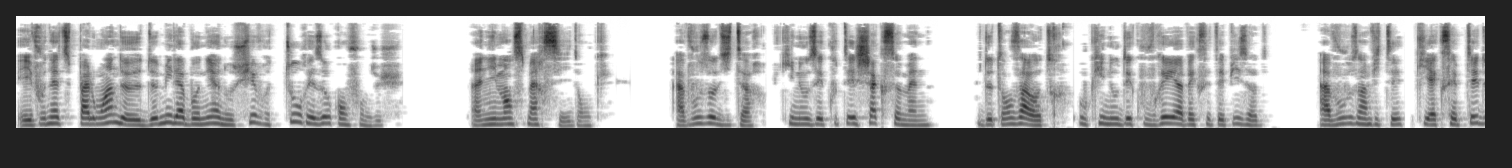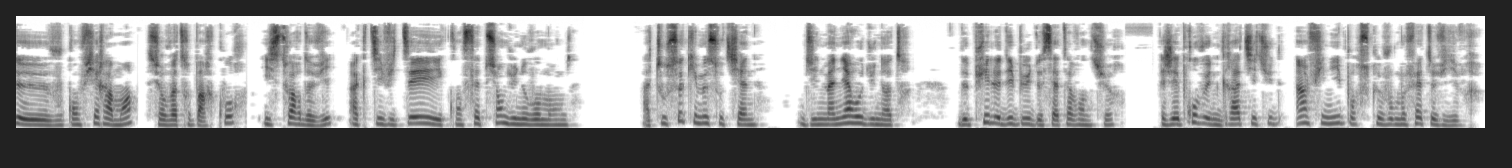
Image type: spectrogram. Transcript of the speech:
et vous n'êtes pas loin de 2000 abonnés à nous suivre, tous réseaux confondus. Un immense merci, donc. À vous auditeurs, qui nous écoutez chaque semaine, de temps à autre, ou qui nous découvrez avec cet épisode. À vous invités, qui acceptez de vous confier à moi sur votre parcours, histoire de vie, activité et conception du nouveau monde. À tous ceux qui me soutiennent, d'une manière ou d'une autre, depuis le début de cette aventure. J'éprouve une gratitude infinie pour ce que vous me faites vivre.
